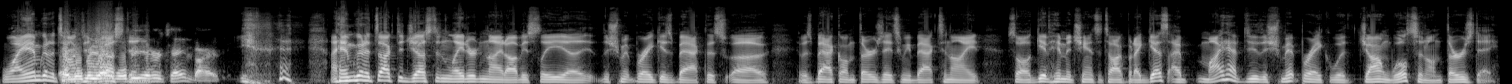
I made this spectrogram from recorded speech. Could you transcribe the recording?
Well, I am going to talk we'll to be, Justin. we'll be entertained by it. I am going to talk to Justin later tonight. Obviously, uh, the Schmidt break is back. This uh, it was back on Thursday. It's going to be back tonight, so I'll give him a chance to talk. But I guess I might have to do the Schmidt break with John Wilson on Thursday.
